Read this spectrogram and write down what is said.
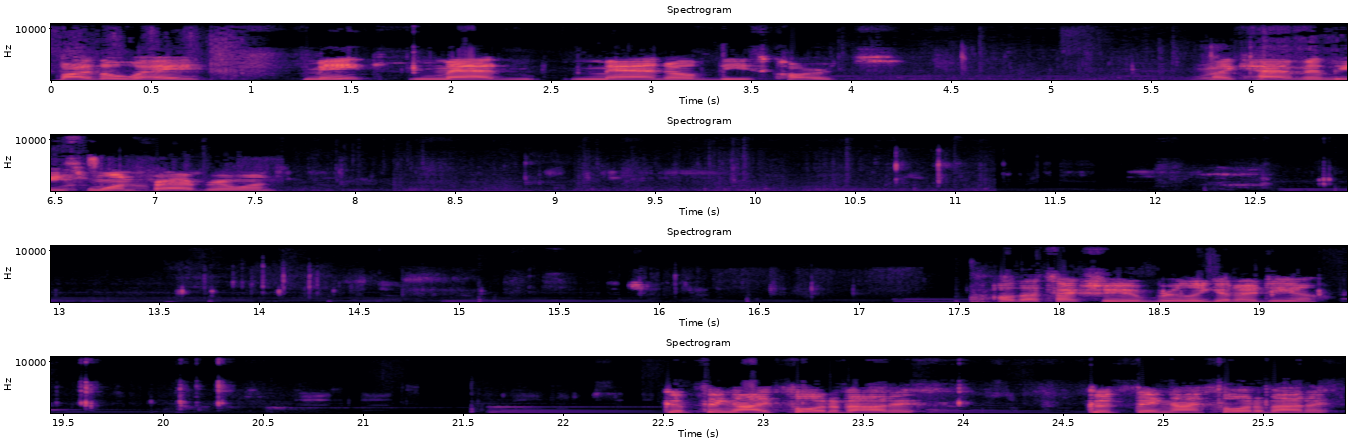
By the way, make mad mad of these cards. What- like, what have at least one on for everyone. Oh, that's actually a really good idea. Good thing I thought about it. Good thing I thought about it.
